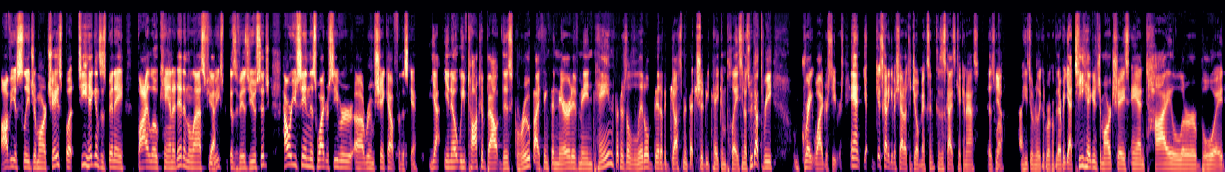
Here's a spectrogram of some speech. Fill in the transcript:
Obviously, Ja'Marr Chase, but Tee Higgins has been a buy low candidate in the last few yeah. weeks because of his usage. How are you seeing this wide receiver uh, room shake out for this game? Yeah, you know, we've talked about this group. I think the narrative maintains, but there's a little bit of adjustment that should be taking place. You know, so we've got three great wide receivers. And yeah, just got to give a shout out to Joe Mixon because this guy's kicking ass as well. Yeah. Uh, he's doing really good work over there. But yeah, Tee Higgins, Ja'Marr Chase, and Tyler Boyd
